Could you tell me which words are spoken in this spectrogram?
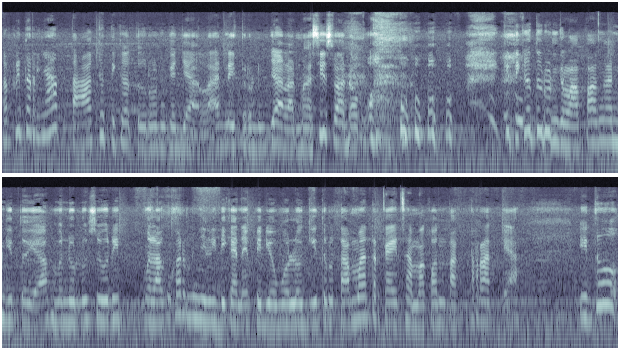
tapi ternyata ketika turun ke jalan eh turun ke jalan mahasiswa dong. Ketika turun ke lapangan gitu ya menelusuri melakukan penyelidikan epidemiologi terutama terkait sama kontak erat ya itu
